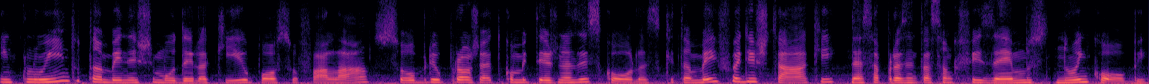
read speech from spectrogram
incluindo também neste modelo aqui, eu posso falar sobre o projeto Comitês nas Escolas, que também foi destaque nessa apresentação que fizemos no INCOB.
